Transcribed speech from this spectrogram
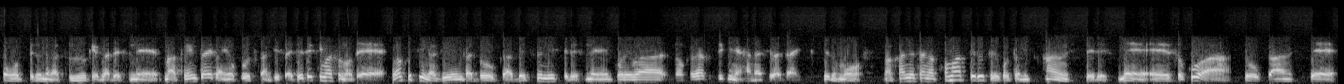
こもってるのが続けばですね、まあ、倦怠感、抑うつ感実際出てきますのでワクチンが原因かどうか別にしてですねこれは科学的に話は大事ですけども、まあ、患者さんが困っているということに関してですね、えー、そこは共感して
